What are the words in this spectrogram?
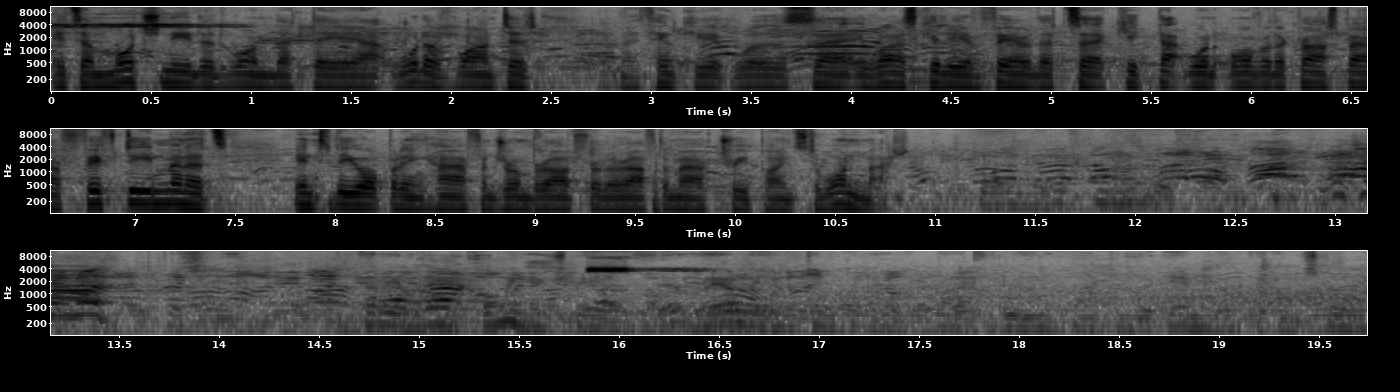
It's a much needed one that they uh, would have wanted. I think it was uh, it was Killian Fair that uh, kicked that one over the crossbar. 15 minutes into the opening half, and Drom Broadford are off the mark, three points to one. Matt. very long coming actually. Rarely have come back from any point in the game without getting a score.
